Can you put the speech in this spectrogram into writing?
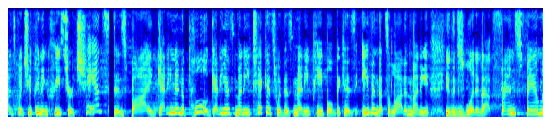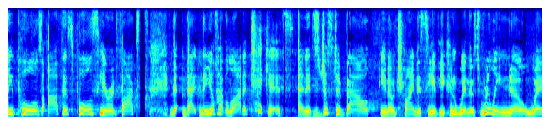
odds, but you can increase your chances by getting in a pool, getting as many tickets with as many people, because even that's a lot of money. You can mm -hmm. split it up. Friends, family pools, office pools here at Fox. That, that then you'll have a lot of tickets, and it's mm -hmm. just about you know trying to see if you can win. There's really no way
